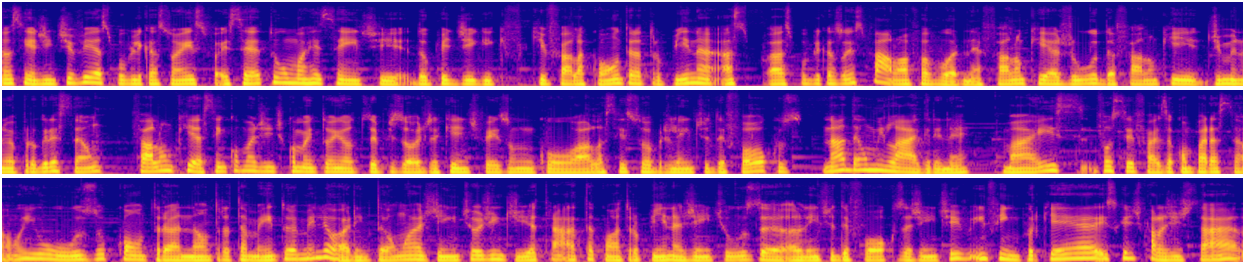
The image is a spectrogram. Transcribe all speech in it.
Então assim, a gente vê as publicações, exceto uma recente do PEDIG que, que fala contra a atropina, as, as publicações falam a favor, né? Falam que ajuda, falam que diminui a progressão, falam que, assim como a gente comentou em outros episódios aqui, a gente fez um com o Wallace sobre lente de focos, nada é um milagre, né? Mas você faz a comparação e o uso contra não tratamento é melhor. Então a gente hoje em dia trata com a atropina, a gente usa a lente de focos, a gente, enfim, porque é isso que a gente fala, a gente está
